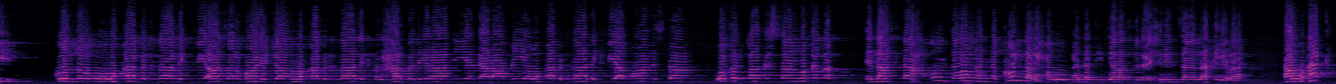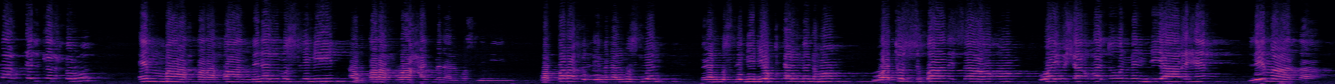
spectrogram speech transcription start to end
كوزو وقبل ذلك في أذربيجان وقبل ذلك في الحرب الإيرانية العراقية وقبل ذلك في أفغانستان وفي باكستان وكذا. إذا تلاحظون ترون أن كل الحروب التي جرت في العشرين سنة الأخيرة أو أكثر تلك الحروب إما طرفان من المسلمين أو طرف واحد من المسلمين. والطرف اللي من المسلم من المسلمين يقتل منهم وتسبى نساؤهم ويشردون من ديارهم. لماذا؟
